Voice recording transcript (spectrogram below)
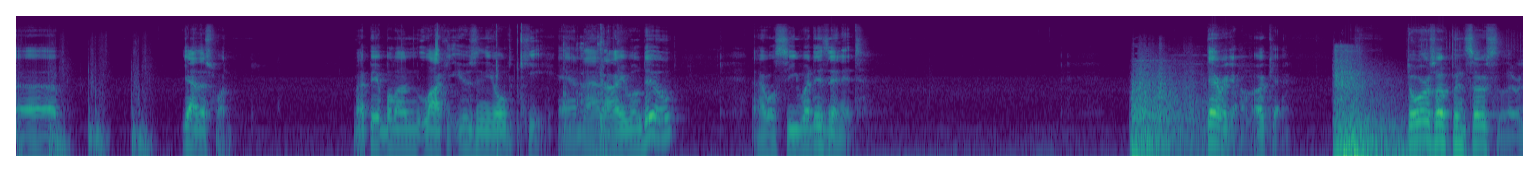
Uh, Yeah, this one. Might be able to unlock it using the old key. And that I will do. I will see what is in it. There we go. Okay. Doors open so slowly.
